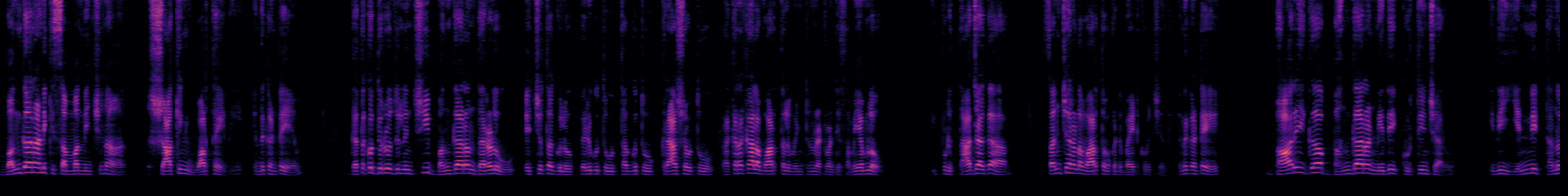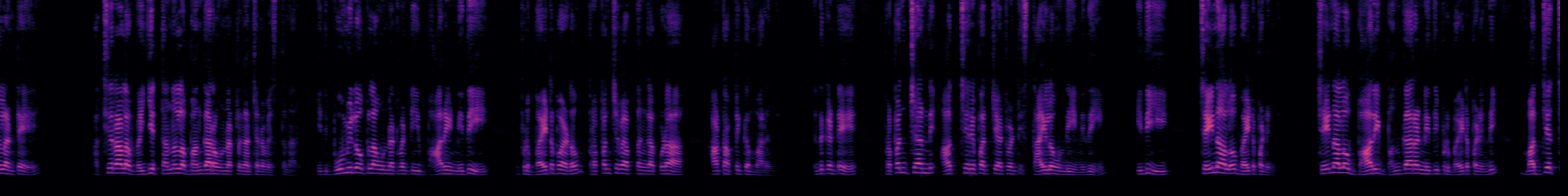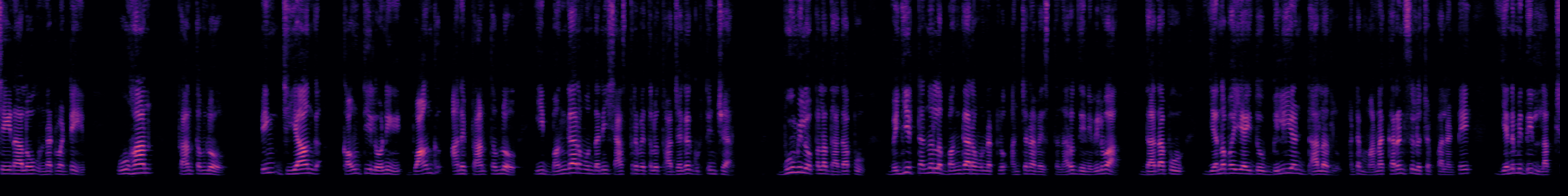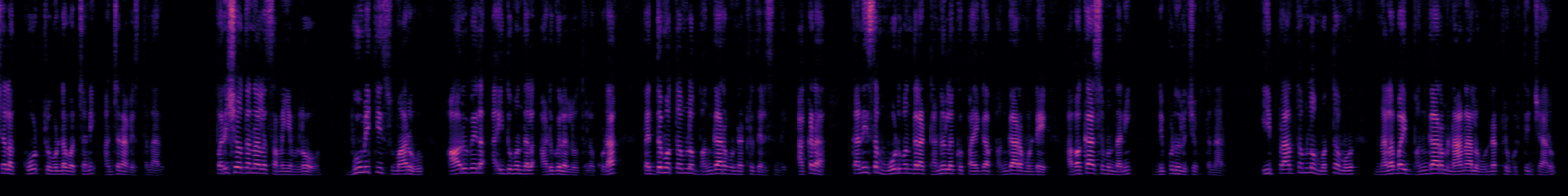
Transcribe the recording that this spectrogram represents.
బంగారానికి సంబంధించిన షాకింగ్ వార్త ఇది. ఎందుకంటే, గత కొద్ది రోజుల నుంచి బంగారం ధరలు హెచ్చుతగ్గులు పెరుగుతూ, తగ్గుతూ, క్రాష్ అవుతూ రకరకాల వార్తలు వింటున్నటువంటి సమయంలో, ఇప్పుడు తాజాగా సంచలన వార్త ఒకటి బయటకు వచ్చింది. ఎందుకంటే, భారీగా బంగారం నిధి గుర్తించారు. ఇది ఎన్ని టన్నులంటే, అక్షరాల వెయ్యి టన్నుల బంగారం ఉన్నట్లుగా అంచనా వేస్తున్నారు. ఇది భూమి లోపల ఉన్నటువంటి భారీ నిధి ఇప్పుడు బయటపడడం ప్రపంచవ్యాప్తంగా కూడా హాట్ టాపిక్‌గా మారింది. ఎందుకంటే, ప్రపంచాన్ని ఆశ్చర్యపరిచేటువంటి స్థాయిలో ఉంది ఈ నిధి. ఇది చైనాలో బయటపడింది. చైనాలో భారీ బంగారం నిధి ఇప్పుడు బయటపడింది. మధ్య చైనాలో ఉన్నటువంటి వుహాన్ ప్రాంతంలో పింగ్ జియాంగ్ కౌంటీలోని వాంగ్ అనే ప్రాంతంలో ఈ బంగారం ఉందని శాస్త్రవేత్తలు తాజాగా గుర్తించారు. భూమి లోపల దాదాపు వెయ్యి టన్నుల బంగారం ఉన్నట్లు అంచనా వేస్తున్నారు. దీని విలువ దాదాపు 85 బిలియన్ డాలర్లు అంటే మన కరెన్సీలో చెప్పాలంటే 8,00,000 కోట్లు ఉండవచ్చని అంచనా వేస్తున్నారు. పరిశోధనల సమయంలో భూమికి సుమారు 6,500 అడుగుల లోతులో కూడా పెద్ద మొత్తంలో బంగారం ఉన్నట్లు తెలిసింది. అక్కడ కనీసం 300 టన్నులకు పైగా బంగారం ఉండే అవకాశం ఉందని నిపుణులు చెబుతున్నారు. ఈ ప్రాంతంలో మొత్తం 40 బంగారం నాణాలు ఉన్నట్లు గుర్తించారు.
